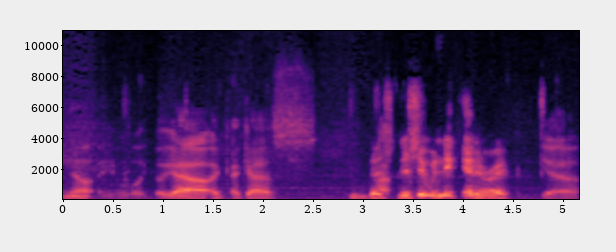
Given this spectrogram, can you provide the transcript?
No, yeah, I, I guess. This, this shit with Nick Cannon, right? Yeah.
